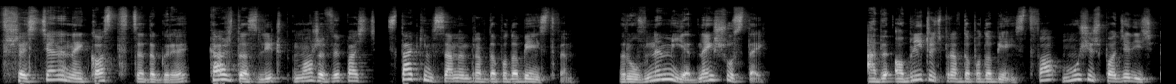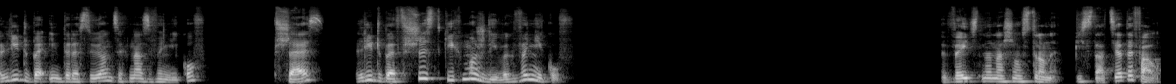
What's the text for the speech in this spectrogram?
W sześciennej kostce do gry każda z liczb może wypaść z takim samym prawdopodobieństwem, równym 1 szóstej. Aby obliczyć prawdopodobieństwo, musisz podzielić liczbę interesujących nas wyników przez liczbę wszystkich możliwych wyników. Wejdź na naszą stronę Pistacja TV.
